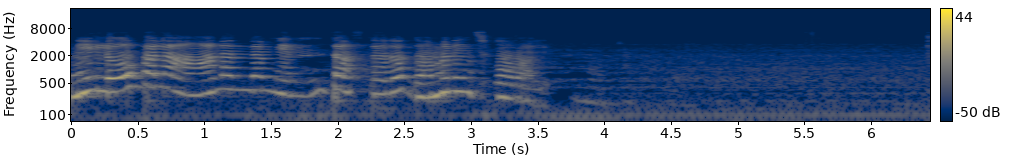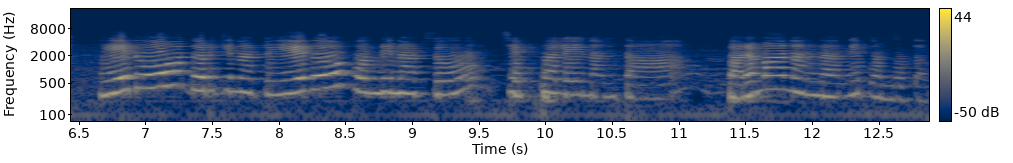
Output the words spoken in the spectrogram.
నీ లోపల ఆనందం ఎంత వస్తుందో గమనించుకోవాలి. ఏదో దొరికినట్టు ఏదో పొందినట్టు చెప్పలేనంత పరమానందాన్ని పొందుతాం.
